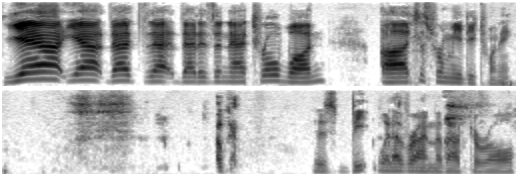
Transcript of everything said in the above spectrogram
Yeah, yeah, that that that is a natural one. Uh, just roll me a d20. Okay. Just beat whatever I'm about to roll.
